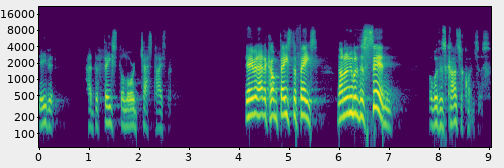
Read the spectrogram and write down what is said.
David had to face the Lord's chastisement. David had to come face to face, not only with his sin, but with his consequences.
